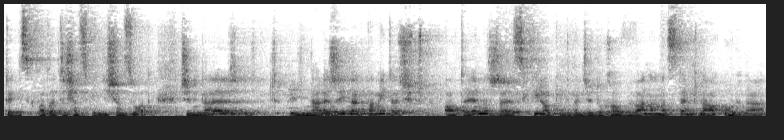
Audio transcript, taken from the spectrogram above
to jest kwota 1050 zł. Czyli należy, należy jednak pamiętać o tym, że z chwilą, kiedy będzie dochowywana następna urna,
